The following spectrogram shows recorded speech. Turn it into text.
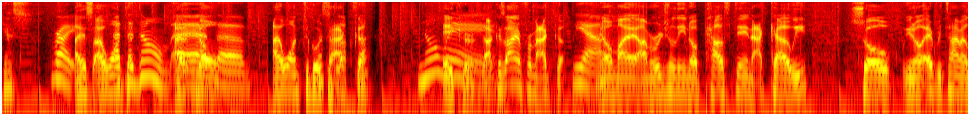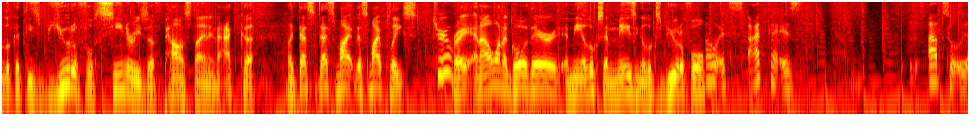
Yes. right. I just I want at to, the dome. I- at no. the I want to go to Akka. No way. Uh, because I am from Akka. Yeah. You know, my I'm originally you know Palestinian Akkawi. So you know, every time I look at these beautiful sceneries of Palestine and Akka, like that's that's my that's my place. True. Right, and I want to go there. I mean, it looks amazing. It looks beautiful. Oh, it's Akka is absolutely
